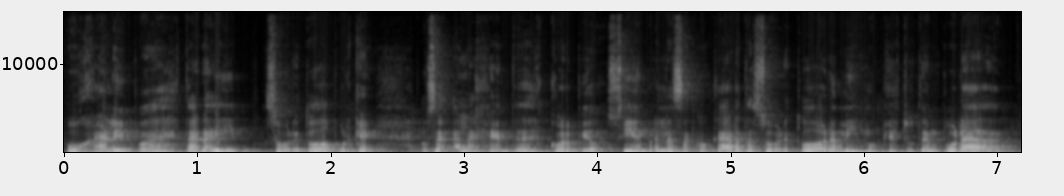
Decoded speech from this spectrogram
Ojalá y puedas estar ahí, sobre todo porque, o sea, a la gente de Scorpio siempre le saco cartas, sobre todo ahora mismo, que es tu temporada.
